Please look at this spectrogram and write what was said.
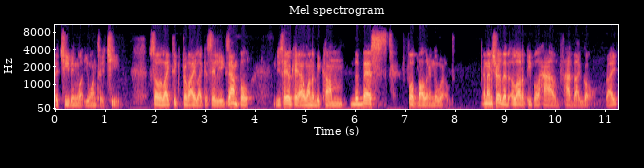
achieving what you want to achieve. So like to provide like a silly example, you say, okay, I want to become the best footballer in the world. And I'm sure that a lot of people have have that goal, right?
